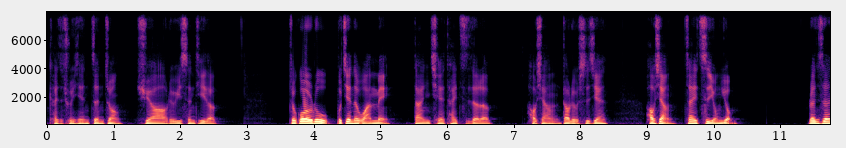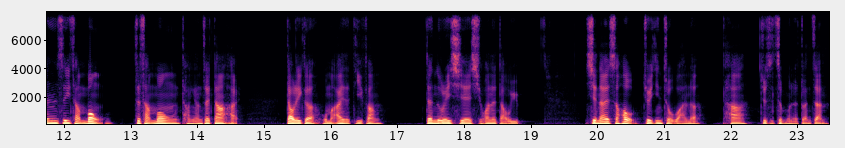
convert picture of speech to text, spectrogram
开始出现症状，需要留意身体了。走过的路不见得完美，但一切太值得了。好想倒流时间，好想再次拥有。人生是一场梦，这场梦徜徉在大海，到了一个我们爱的地方，登陆了一些喜欢的岛屿。醒来的时候就已经走完了，它就是这么的短暂。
